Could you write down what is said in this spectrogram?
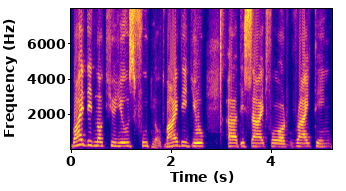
Why did not you use footnote? Why did you decide for writing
